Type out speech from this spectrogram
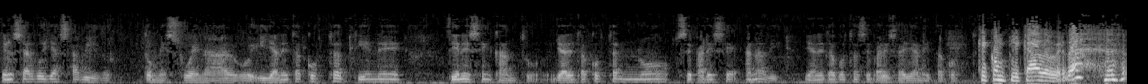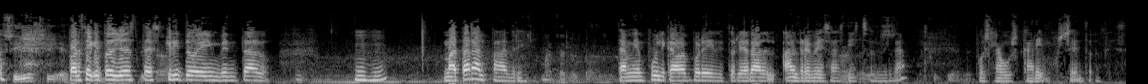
que no sea algo ya sabido. Esto me suena a algo. Y Janet Acosta tiene, tiene ese encanto. Janet Acosta no se parece a nadie. Janet Acosta se parece a Janet Acosta. Qué complicado, ¿verdad? Sí, sí. es Parece que todo ya está escrito e inventado. Matar al padre. Matar al padre. También publicada por editorial al, al revés, has Al dicho, revés, ¿verdad? Pues la buscaremos entonces.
